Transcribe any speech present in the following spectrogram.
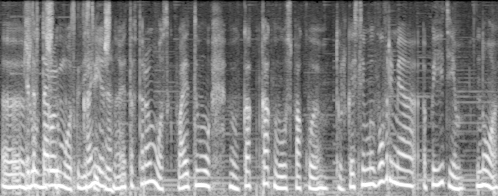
Э, это второй мозг, действительно. Конечно, это второй мозг. Поэтому э, как, как мы его успокоим? Только если мы вовремя поедим. Но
